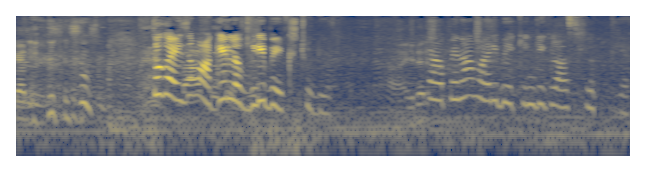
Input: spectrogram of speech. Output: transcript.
क्या तो गाइस हम आके लवली बेक स्टूडियो हाँ इधर। यहाँ पे ना हमारी बेकिंग की क्लास लगती है।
